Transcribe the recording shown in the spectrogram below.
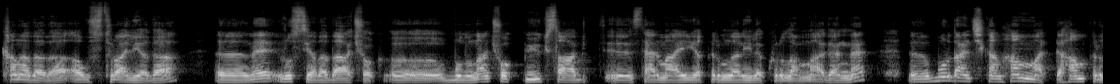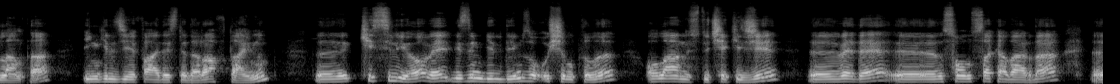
Kanada'da, Avustralya'da e, ve Rusya'da daha çok bulunan çok büyük sabit sermaye yatırımlarıyla kurulan madenler. Buradan çıkan ham madde, ham pırlanta, İngilizce ifadesiyle de diamond, e, kesiliyor ve bizim bildiğimiz o ışıltılı, olağanüstü çekici e, ve de e, sonsuza kadar da e,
